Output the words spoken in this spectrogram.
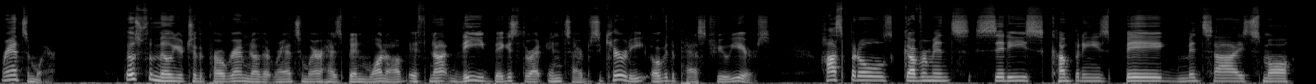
ransomware. Those familiar to the program know that ransomware has been one of, if not the biggest threat in cybersecurity over the past few years. Hospitals, governments, cities, companies, big, mid sized, small,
